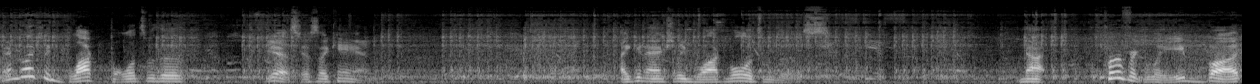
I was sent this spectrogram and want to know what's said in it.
Can I actually block bullets with a... Yes, yes I can. I can actually block bullets with this. Not perfectly, but...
